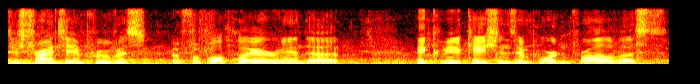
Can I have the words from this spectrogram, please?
just trying to improve as a football player, and uh, I think communication is important for all of us.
